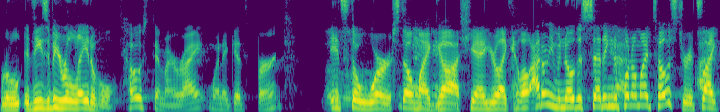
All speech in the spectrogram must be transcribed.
It needs to be relatable. Toast, am I right? When it gets burnt. It's the worst. Oh my gosh. Yeah. You're like, well, I don't even know the setting to put on my toaster. It's like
